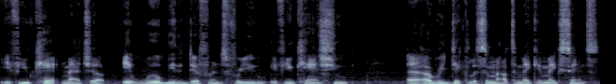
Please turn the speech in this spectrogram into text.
if you can't match up, it will be the difference for you if you can't shoot a, ridiculous amount to make it make sense.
